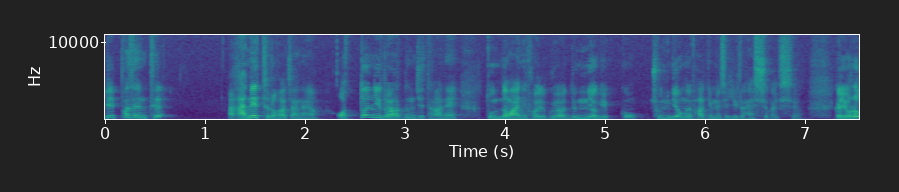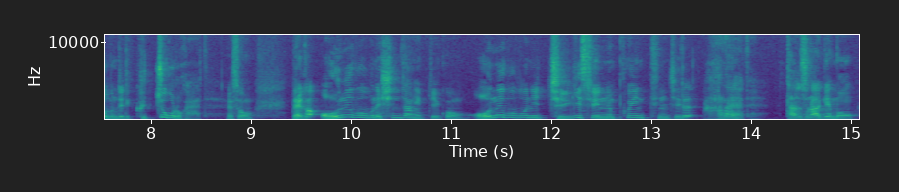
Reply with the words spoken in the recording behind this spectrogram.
1% 안에 들어가잖아요. 어떤 일을 하든지 간에 돈도 많이 벌고요. 능력 있고 존경을 받으면서 일을 할 수가 있어요. 그러니까 여러분들이 그쪽으로 가야 돼. 그래서 내가 어느 부분에 심장이 뛰고 어느 부분이 즐길 수 있는 포인트인지를 알아야 돼. 단순하게 뭐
